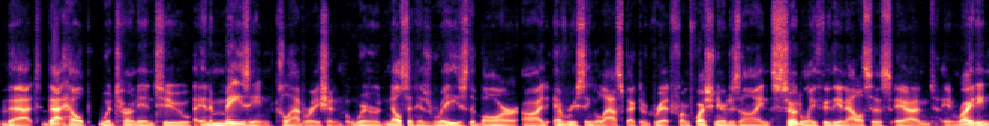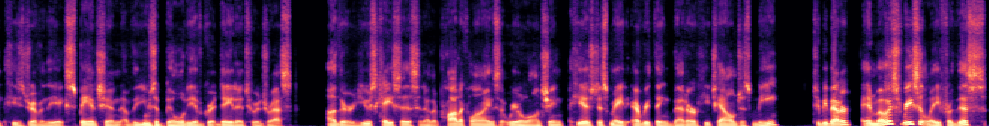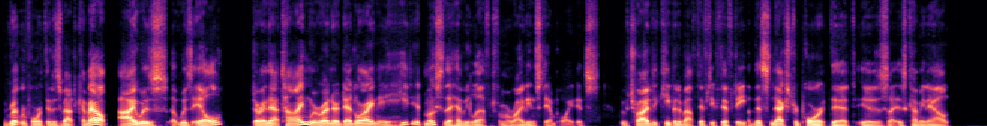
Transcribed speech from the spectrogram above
that that help would turn into an amazing collaboration where Nelson has raised the bar on every single aspect of grit from questionnaire design, certainly through the analysis and in writing. He's driven the expansion of the usability of grit data to address other use cases and other product lines that we are launching. He has just made everything better. He challenges me to be better. And most recently for this grit report that is about to come out, I was was ill during that time. We were under a deadline. He did most of the heavy lift from a writing standpoint. It's we've tried to keep it about 50-50. This next report that is uh, is coming out,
